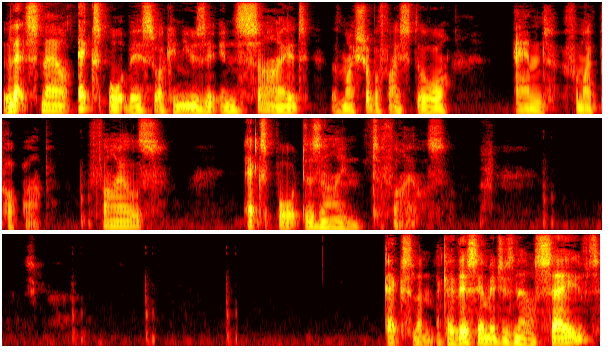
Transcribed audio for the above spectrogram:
Let's now export this so I can use it inside of my Shopify store and for my pop-up. Files, export design to files. Excellent. Okay, this image is now saved.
